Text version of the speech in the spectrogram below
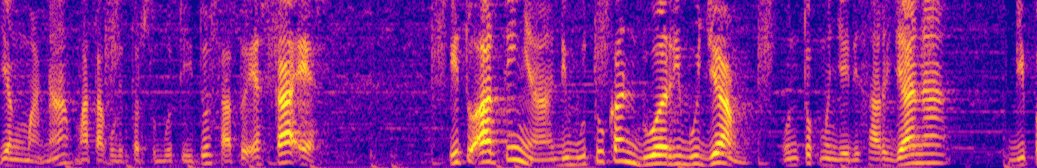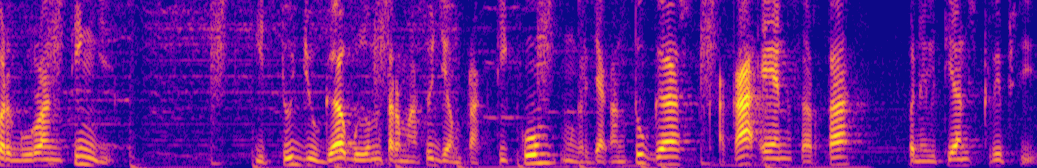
yang mana mata kuliah tersebut itu satu SKS. Itu artinya dibutuhkan 2000 jam untuk menjadi sarjana di perguruan tinggi. Itu juga belum termasuk jam praktikum, mengerjakan tugas, KKN, serta penelitian skripsi.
